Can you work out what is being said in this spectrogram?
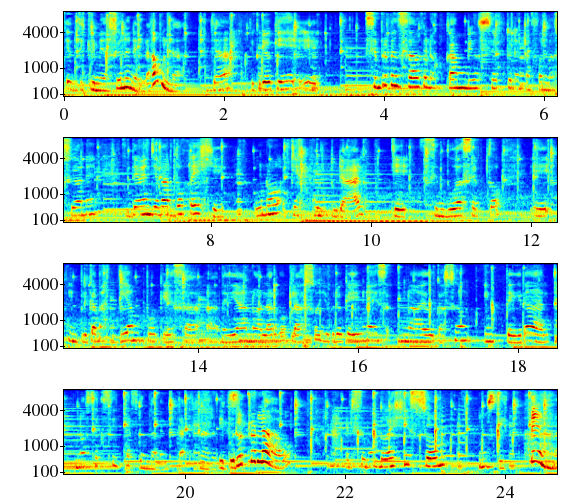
discriminación en el aula, ¿ya? Yo creo que siempre he pensado que los cambios, ¿cierto? Y las transformaciones deben llevar dos ejes, uno que es cultural, que sin duda, ¿cierto? Implica más tiempo que es a, mediano, a largo plazo, yo creo que hay una, una educación integral, no sexista, fundamental. y por otro lado, el segundo eje son un sistema,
